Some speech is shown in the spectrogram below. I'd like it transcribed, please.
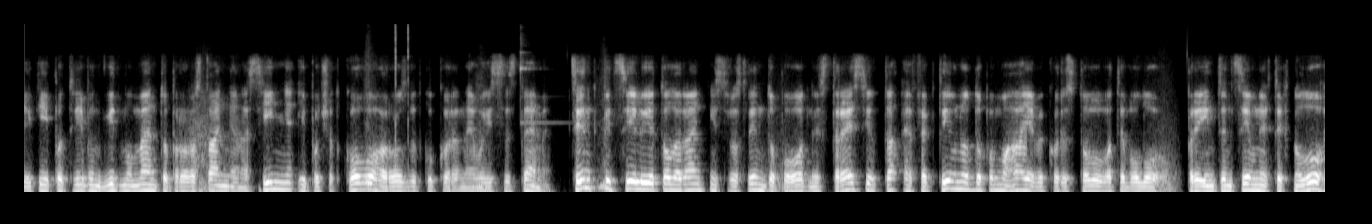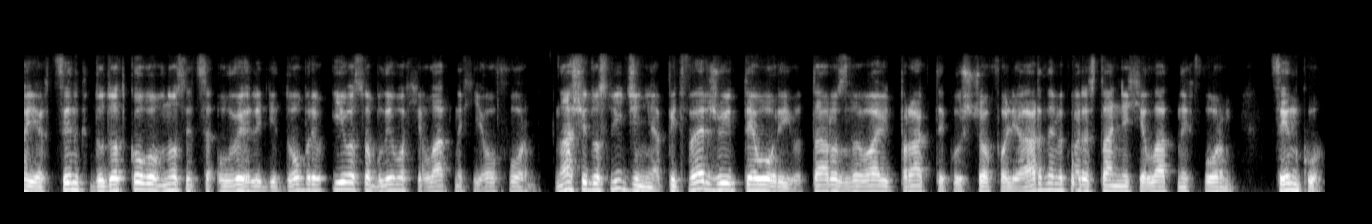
який потрібен від моменту проростання насіння і початкового розвитку кореневої системи. Цинк підсилює толерантність рослин до погодних стресів та ефективно допомагає використовувати вологу. При інтенсивних технологіях цинк додатково вноситься у вигляді добрив і особливо хілатних його форм. Наші дослідження підтверджують теорію та розвивають практику, що фоліарне використання хілатних форм цинку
